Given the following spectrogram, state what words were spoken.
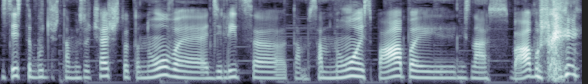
здесь ты будешь там изучать что-то новое, делиться там со мной, с папой, не знаю, с бабушкой.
